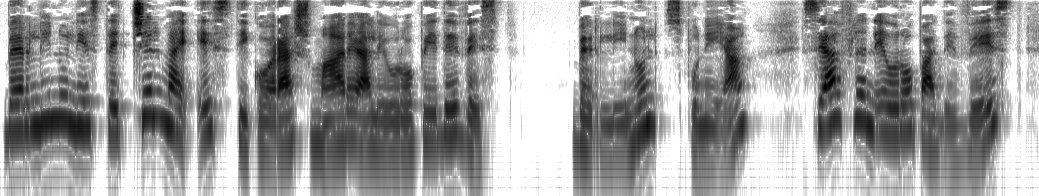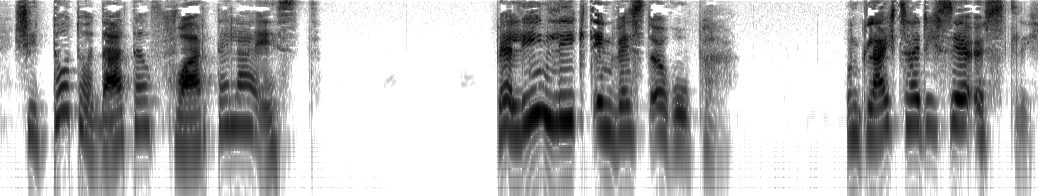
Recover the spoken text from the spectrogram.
Berlinul este cel mai estic oraș mare al Europei de vest. Berlinul, spune ea, se află în Europa de vest și totodată foarte la est. Berlin liegt in Westeuropa und gleichzeitig sehr östlich.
